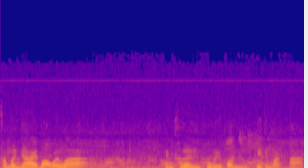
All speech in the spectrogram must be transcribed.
คำบรรยายบอกไว้ว่า เป็นเขื่อนภูมิพลที่จังหวัดตาก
